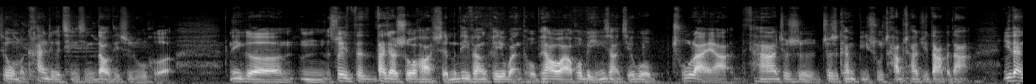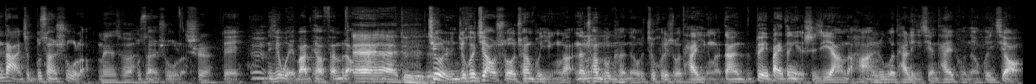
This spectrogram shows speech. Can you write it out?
就我们看这个情形到底是如何。那个嗯，所以大大家说哈，什么地方可以晚投票啊，会不会影响结果出来呀？它就是就是看比数差不差距大不大。一旦大就不算数了，没错，不算数了。是对那些尾巴票翻不了盘，哎哎，对对对，就有人就会叫说川普赢了，那川普可能就会说他赢了。当然对拜登也是这样的哈，如果他领先，他也可能会叫。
